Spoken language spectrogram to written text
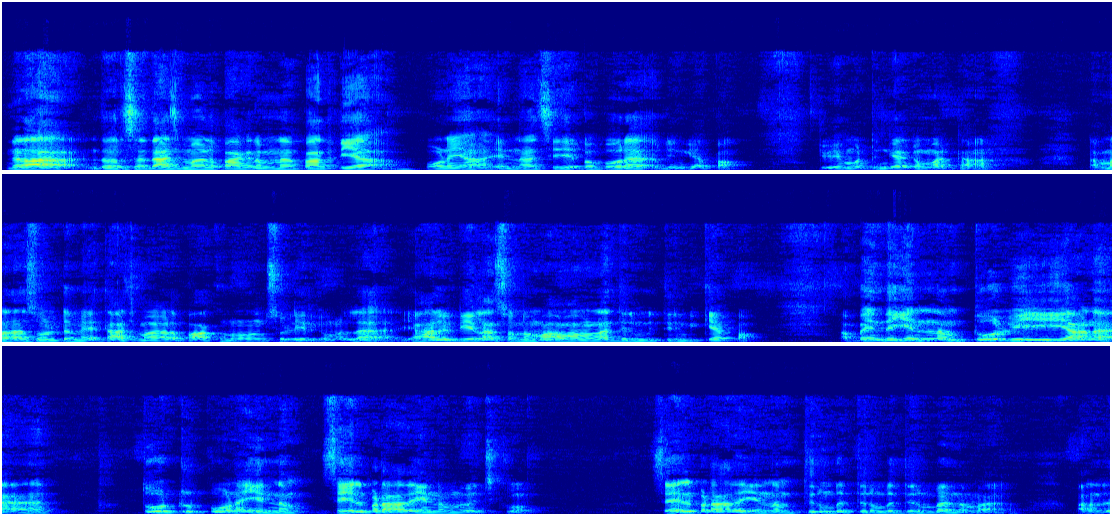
என்னடா இந்த வருஷம் தாஜ்மஹாலை பார்க்குறோம்னா பார்த்துட்டியா? போனையா? என்னாச்சு? எப்போ போகிற அப்படின்னு கேட்பான். இவன் மட்டும் கேட்க மாட்டான். நம்ம தான் சொல்லிட்டோமே தாஜ்மஹாலை பார்க்கணும்னு சொல்லியிருக்கோம்ல. யாருக்கிட்டையெல்லாம் சொன்னோமோ அவன்லாம் திரும்பி திரும்பி கேட்பான். அப்போ இந்த எண்ணம் தோல்வியான தோற்று போன எண்ணம் செயல்படாத எண்ணம்னு வச்சுக்குவோம். செயல்படாத எண்ணம் திரும்ப திரும்ப திரும்ப நம்ம அந்த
